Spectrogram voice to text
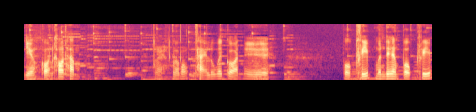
เดี๋ยวก่อนเข้าถ้ำ เราต้องถ่ายรูปไว้ก่อนเออปกคลิปเหมือนเดิมปกคลิป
